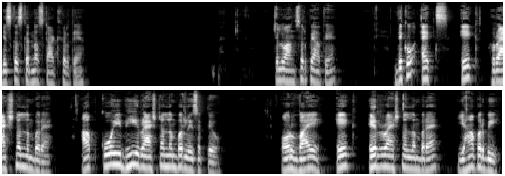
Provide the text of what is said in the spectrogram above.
डिस्कस करना स्टार्ट करते हैं। चलो आंसर पे आते हैं। देखो, x एक रैशनल नंबर है। आप कोई भी रैशनल नंबर ले सकते हो। और y एक इेशनल नंबर है। यहाँ पर भी,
